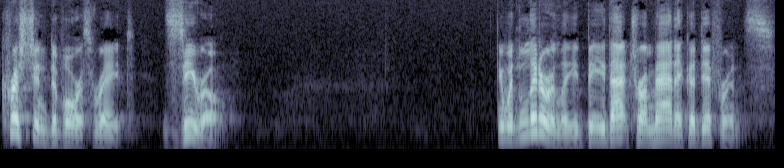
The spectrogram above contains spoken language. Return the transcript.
Christian divorce rate zero. It would literally be that dramatic a difference.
